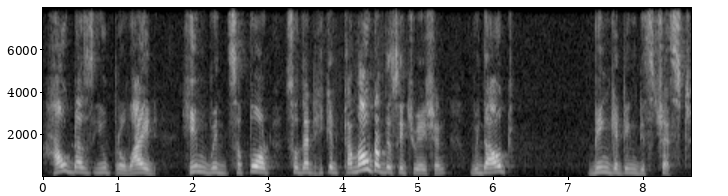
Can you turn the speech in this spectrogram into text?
how does you provide him with support, so that he can come out of the situation without being getting distressed.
